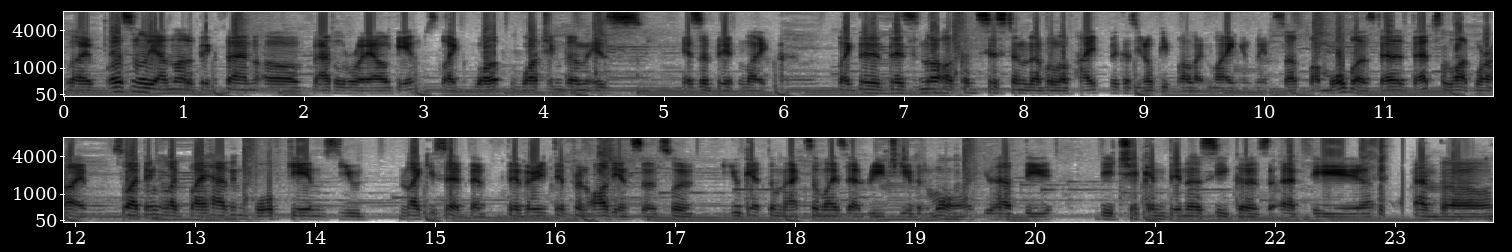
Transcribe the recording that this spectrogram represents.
like personally, I'm not a big fan of battle royale games. Like wa- watching them is is a bit like like there, there's not a consistent level of hype because you know people are like lying in wait stuff. But MOBAs, that that's a lot more hype. So I think like by having both games, you like you said, they're, they're very different audiences. So you get to maximize that reach even more. You have the the chicken dinner seekers and the and the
